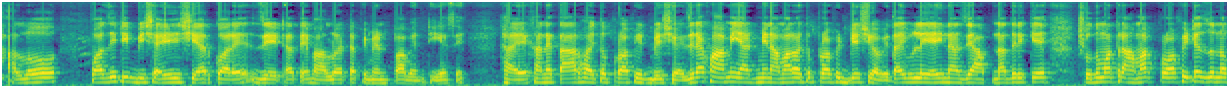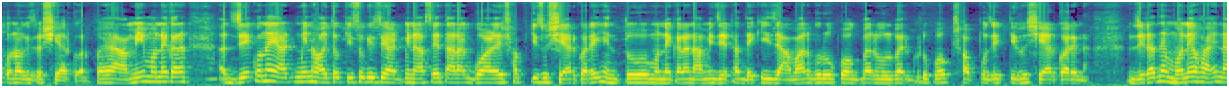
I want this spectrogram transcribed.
ভালো পজিটিভ বিষয় শেয়ার করে যে এটাতে ভালো একটা পেমেন্ট পাবেন, ঠিক আছে? হ্যাঁ এখানে তার হয়তো প্রফিট বেশি হয়। যেরকম আমি অ্যাডমিন আমার হয়তো প্রফিট বেশি হবে। তাই বলে এই না যে আপনাদেরকে শুধুমাত্র আমার প্রফিটের জন্য কোনো কিছু শেয়ার করব। হ্যাঁ আমি মনে করেন, যে কোনো অ্যাডমিন হয়তো কিছু কিছু অ্যাডমিন আছে, তারা গড়ে সব কিছু শেয়ার করে। কিন্তু মনে করেন, আমি যেটা দেখি যে আমার গ্রুপ হোক বা রুলবার গ্রুপ হোক, সব প্রজেক্ট কিন্তু শেয়ার করে না। যেটাতে মনে হয় না,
